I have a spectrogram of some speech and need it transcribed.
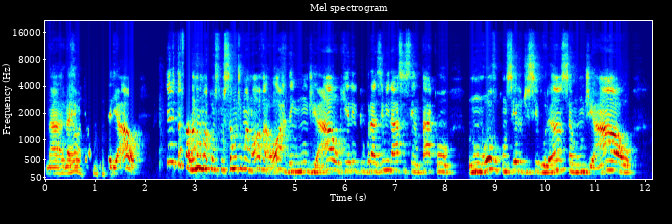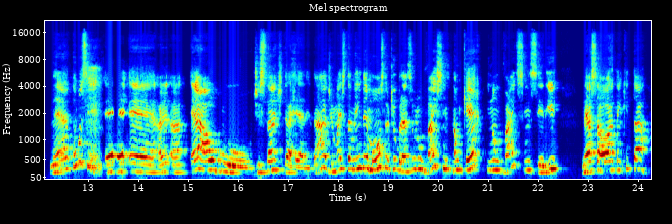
na, na reunião ministerial, ele está falando numa construção de uma nova ordem mundial, que, ele, que o Brasil irá se sentar com num novo Conselho de Segurança Mundial, né? Então, assim, é, é, é, é, algo distante da realidade, mas também demonstra que o Brasil não vai se, não quer e não vai se inserir nessa ordem que está.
